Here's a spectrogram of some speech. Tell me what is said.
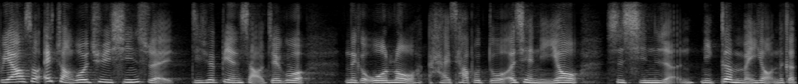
不要说哎，转过去薪水的确变少，结果那个窝肉还差不多，而且你又是新人，你更没有那个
